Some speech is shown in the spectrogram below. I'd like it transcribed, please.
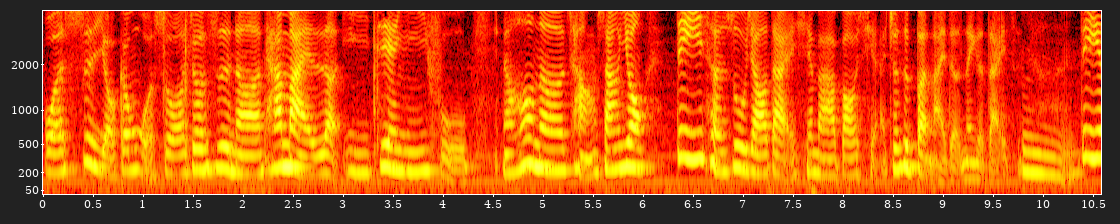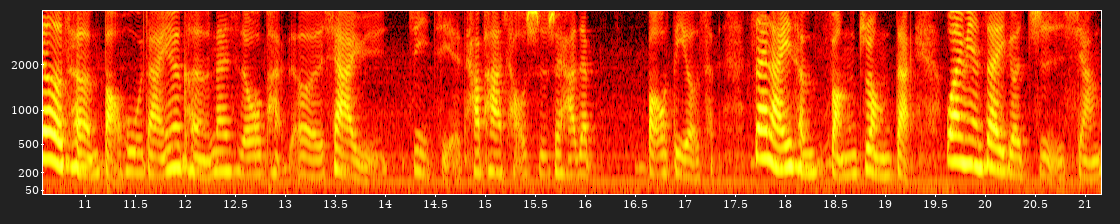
我室友跟我说，就是呢，他买了一件衣服，然后呢，厂商用第一层塑胶袋先把它包起来，就是本来的那个袋子，嗯，第二层保护袋，因为可能那时候怕呃下雨季节，他怕潮湿，所以他在。包第二层，再来一层防撞袋，外面再一个纸箱，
